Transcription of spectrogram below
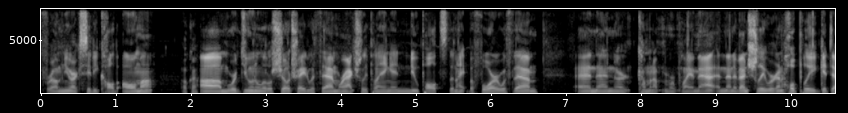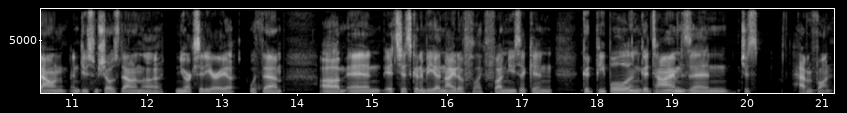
from New York City called Alma. Okay. Um, we're doing a little show trade with them. We're actually playing in New Paltz the night before with them. And then they're coming up and we're playing that. And then eventually we're going to hopefully get down and do some shows down in the New York City area with them. Um, and it's just going to be a night of like fun music and good people and good times and just having fun.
